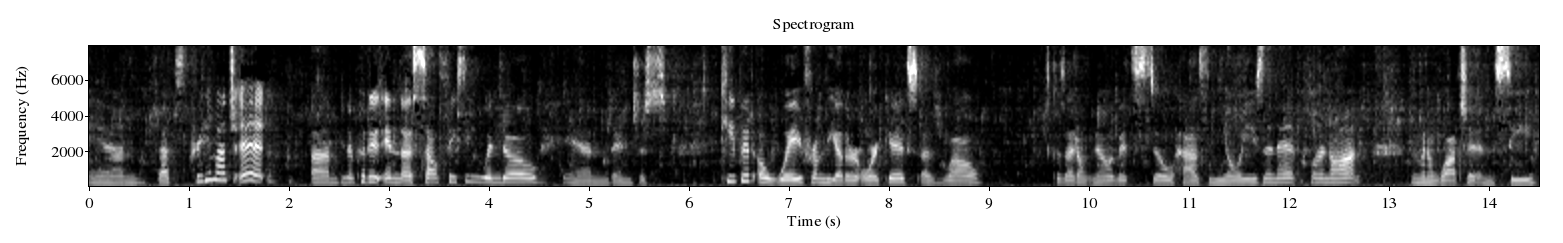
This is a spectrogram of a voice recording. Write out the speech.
And that's pretty much it. I'm gonna put it in the south facing window and then just keep it away from the other orchids as well because I don't know if it still has mealies in it or not. I'm to watch it and see.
